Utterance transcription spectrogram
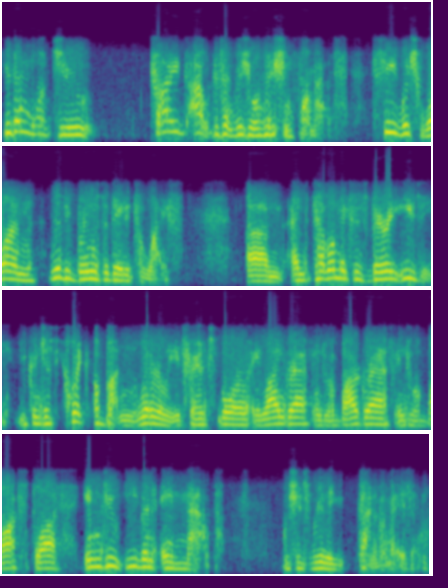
you then want to try out different visualization formats see which one really brings the data to life. Um, and Tableau makes this very easy. You can just click a button, literally transform a line graph into a bar graph, into a box plot, into even a map, which is really kind of amazing.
